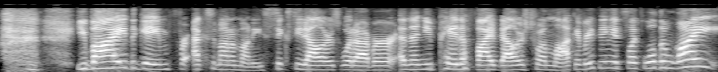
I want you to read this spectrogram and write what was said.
you buy the game for X amount of money, sixty dollars, whatever, and then you pay the five dollars to unlock everything? It's like, well, then why?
